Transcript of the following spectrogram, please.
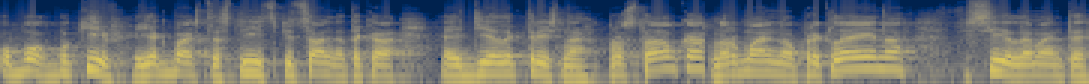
Обох боків, як бачите, стоїть спеціальна така е, діелектрична проставка, нормально приклеєна. Всі елементи е,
